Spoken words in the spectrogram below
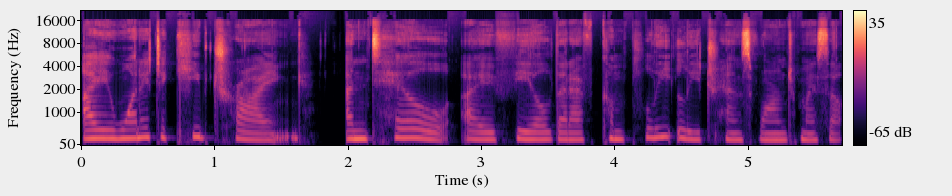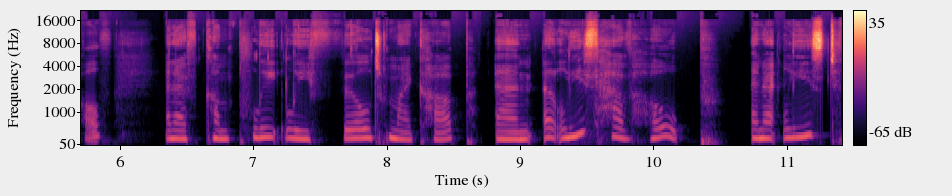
I wanted to keep trying until I feel that I've completely transformed myself and I've completely filled my cup and at least have hope and at least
